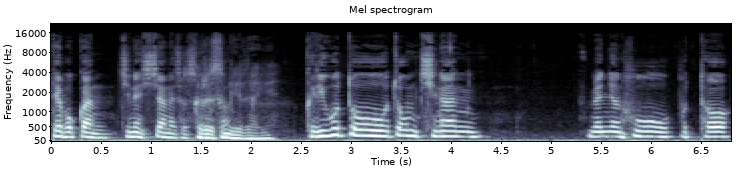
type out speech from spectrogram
대법관 지내시지 않으셨습니까? 그렇습니다. 예. 그리고 또 조금 지난 몇 년 후부터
